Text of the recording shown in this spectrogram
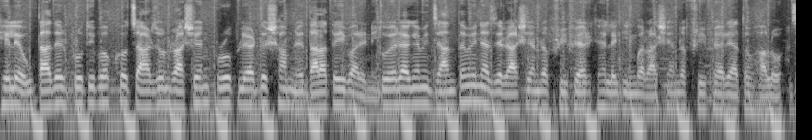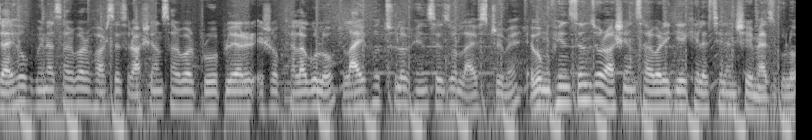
খেলেও তাদের প্রতিপক্ষ চারজন রাশিয়ান প্রো প্লেয়ারদের সামনে দাঁড়াতেই পারেনি। তো এর আগে আমি জানতামই না যে রাশিয়ানরা ফ্রি ফায়ার খেলে কিংবা রাশিয়ানরা ফ্রি ফায়ার এত ভালো। যাই হোক বিনা server versus Russian server pro প্লেয়ারের এসব খেলাগুলো লাইভ হচ্ছিল ভিনসেনজো লাইভ স্ট্রিমে এবং ভিনসেনজো রাশিয়ান সার্ভারে গিয়ে খেলেছিলেন সেই ম্যাচগুলো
